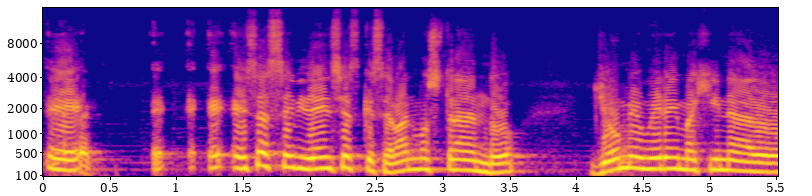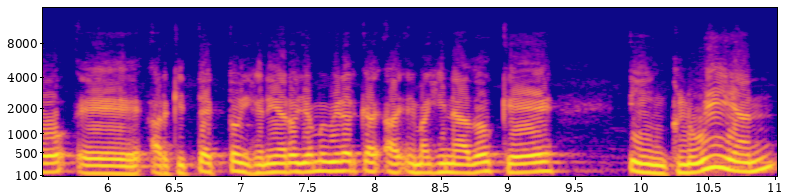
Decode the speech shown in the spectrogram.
Eh, eh, eh, esas evidencias que se van mostrando, yo me hubiera imaginado, arquitecto, ingeniero, yo me hubiera imaginado que incluían,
